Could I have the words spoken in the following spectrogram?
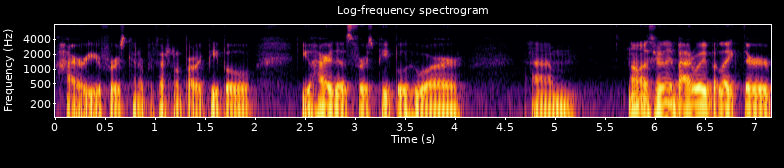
hire your first kind of professional product people. You hire those first people who are um, not necessarily in a bad way, but like they're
